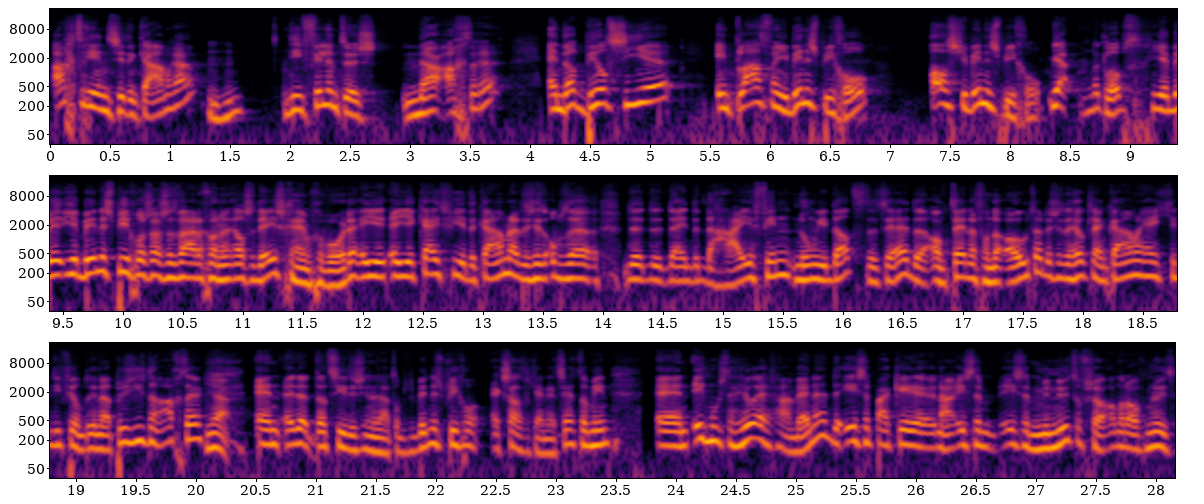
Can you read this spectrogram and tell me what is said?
achterin zit een camera. Mhm. Die filmt dus naar achteren. En dat beeld zie je in plaats van je binnenspiegel als je binnenspiegel. Ja, dat klopt. Je, je binnenspiegel is als het ware gewoon een LCD-scherm geworden. En je, en je kijkt via de camera. Er zit op de, de, de, de, de haaienvin, noem je dat. dat hè, de antenne van de auto. Er zit een heel klein cameraatje. Die filmt inderdaad precies naar achter. Ja. En eh, dat, dat zie je dus inderdaad op de binnenspiegel. Exact wat jij net zegt, Domin. En ik moest er heel even aan wennen. De eerste paar keer, nou, eerste, eerste minuut of zo, anderhalf minuut...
